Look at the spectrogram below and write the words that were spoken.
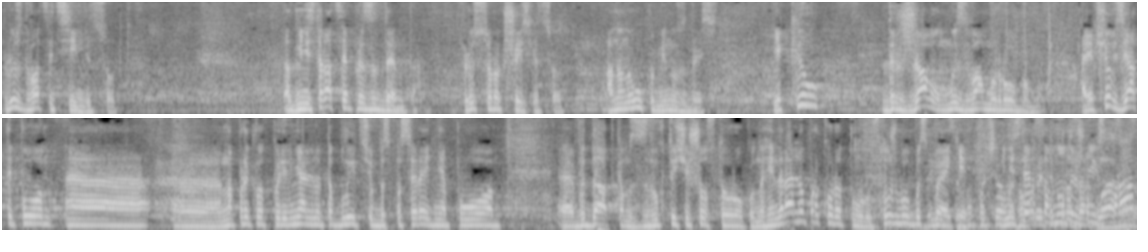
плюс 27%. Адміністрація президента плюс 46%, а на науку мінус 10%. Яку державу ми з вами робимо? А якщо взяти по, е, е, наприклад, порівняльну таблицю безпосередньо по видаткам з 2006 року на Генеральну прокуратуру, Службу безпеки, Міністерство внутрішніх справ.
